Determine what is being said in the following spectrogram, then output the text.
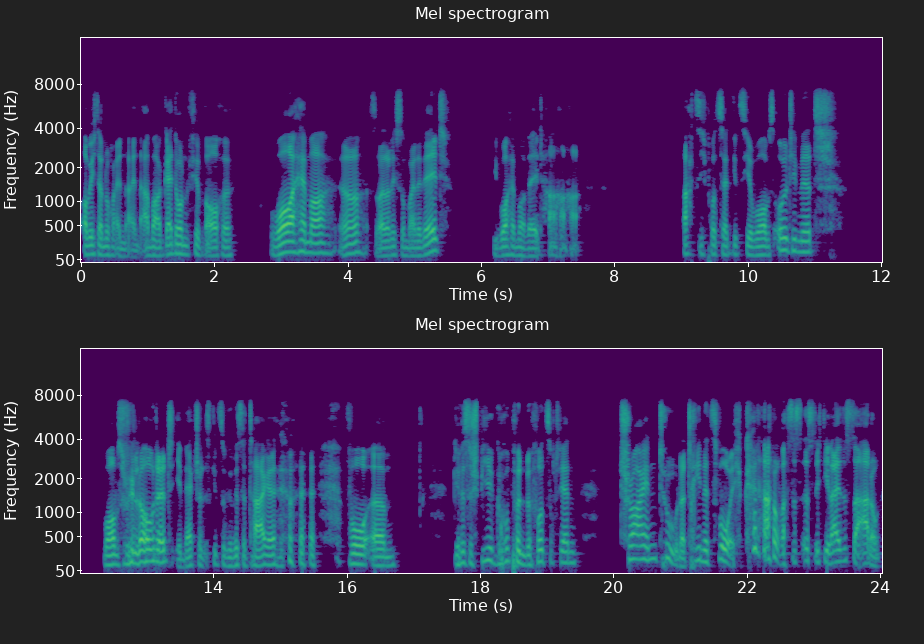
Ob ich da noch einen, einen Armageddon für brauche. Warhammer, ja, ist leider nicht so meine Welt. Die Warhammer-Welt, hahaha. 80% gibt es hier Worms Ultimate, Worms Reloaded. Ihr merkt schon, es gibt so gewisse Tage, wo ähm, gewisse Spielgruppen bevorzugt werden. Trine 2 oder Trine 2, ich habe keine Ahnung, was das ist, nicht die leiseste Ahnung.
